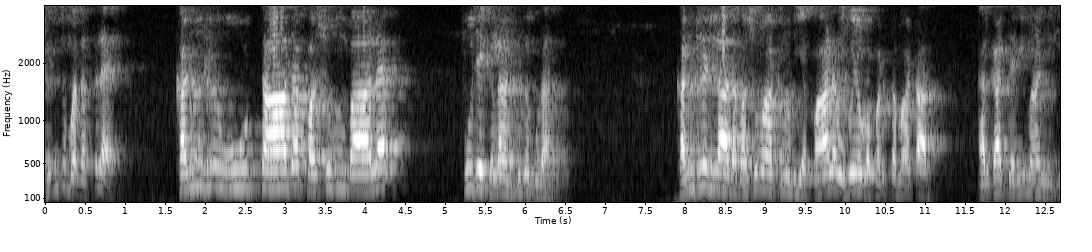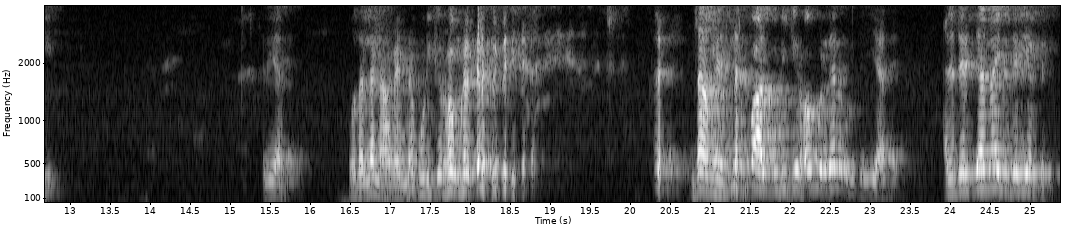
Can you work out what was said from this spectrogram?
ஹிந்து மதத்தில் கன்று ஊட்டாத பசும்பால பூஜைக்கெல்லாம் எடுத்துக்கக்கூடாது கன்று இல்லாத பசுமாட்டினுடைய பாலை உபயோகப்படுத்த மாட்டார். யாருக்கா தெரியுமா இன்னைக்கு? தெரியாது. முதல்ல நாம் என்ன குடிக்கிறோங்கிறது எனக்கு தெரியாது. நாம் என்ன பால் குடிக்கிறோங்கிறதே எனக்கு தெரியாது. அது தெரிஞ்சான்னா இது தெரியறதுக்கு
